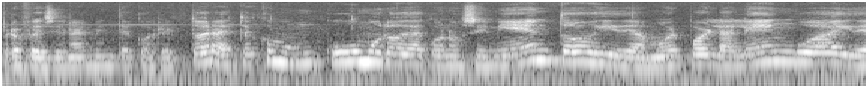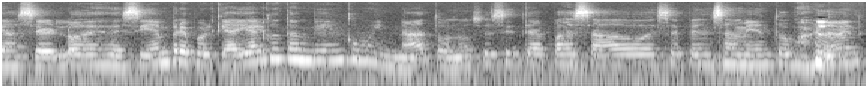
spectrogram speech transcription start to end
profesionalmente correctora. Esto es como un cúmulo de conocimientos y de amor por la lengua y de hacerlo desde siempre, porque hay algo también como innato. No sé si te ha pasado ese pensamiento por la mente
